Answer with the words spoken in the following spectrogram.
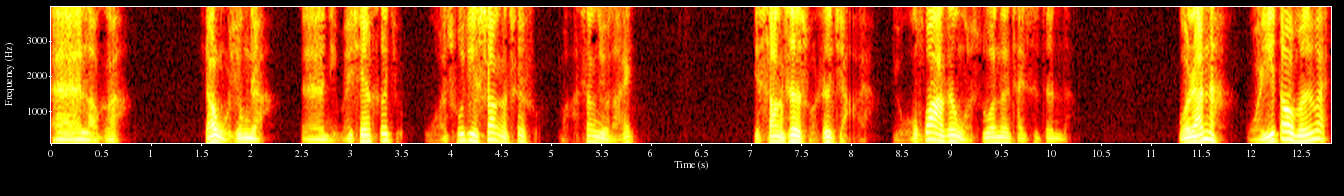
哎，老哥，小五兄弟啊，呃，你们先喝酒，我出去上个厕所，马上就来。你上厕所是假呀，有话跟我说那才是真的。果然呢，我一到门外，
